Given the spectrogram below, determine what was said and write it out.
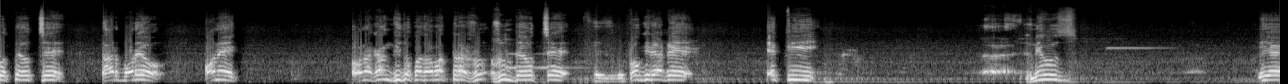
করতে হচ্ছে তারপরেও অনেক অনাকাঙ্ক্ষিত কথাবার্তা শুনতে হচ্ছে। ফকিরাটে একটি নিউজ ইয়ে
